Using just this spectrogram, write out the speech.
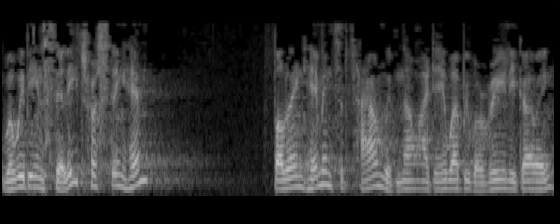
Were we being silly, trusting him? Following him into town with no idea where we were really going?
